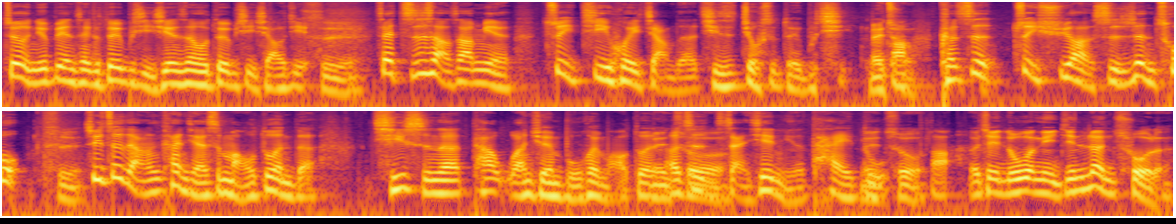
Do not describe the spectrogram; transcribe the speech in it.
最后你就变成一个对不起先生或对不起小姐。是在职场上面最忌讳讲的其实就是对不起，没错。可是最需要的是认错。是。所以这两个看起来是矛盾的。其实呢，它完全不会矛盾，而是展现你的态度。没错啊，而且如果你已经认错了，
